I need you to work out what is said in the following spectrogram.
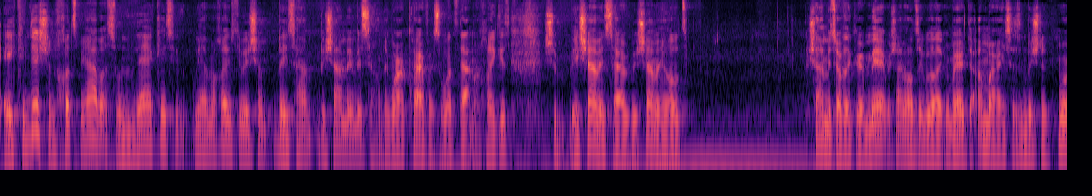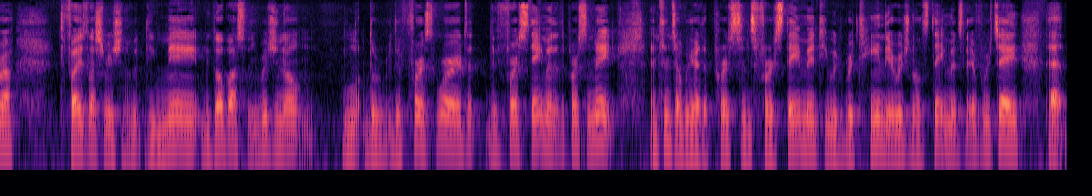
a condition chutz abba. So in that case, we have machlekes b'misham b'misham b'misham. The more clarify. So what's that machlekes? B'misham is b'misham holds. Shami Tzar like Rameir, Shami holds like Rameir to Amar. He says in Mishnah Tmura, to Faiz Lashon Rishon. The main we go back to the original the, the first word, the first statement that the person made. And since over here the person's first statement, he would retain the original statement. So therefore, we say that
